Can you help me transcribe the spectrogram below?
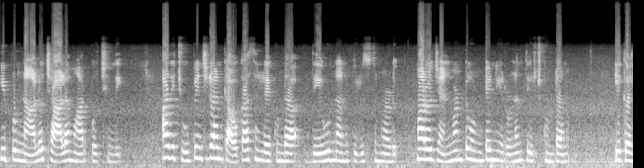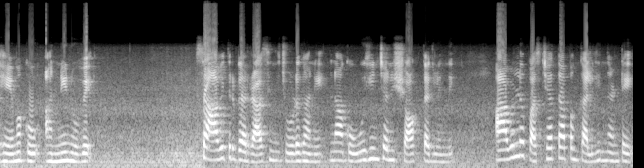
ఇప్పుడు నాలో చాలా మార్పు వచ్చింది అది చూపించడానికి అవకాశం లేకుండా దేవుడు నన్ను పిలుస్తున్నాడు. మరో జన్మంటూ ఉంటే నీ రుణం తీర్చుకుంటాను. ఇక హేమకు అన్నీ నువ్వే. సావిత్రి గారు రాసింది చూడగానే నాకు ఊహించని షాక్ తగిలింది. ఆవిడలో పశ్చాత్తాపం కలిగిందంటే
